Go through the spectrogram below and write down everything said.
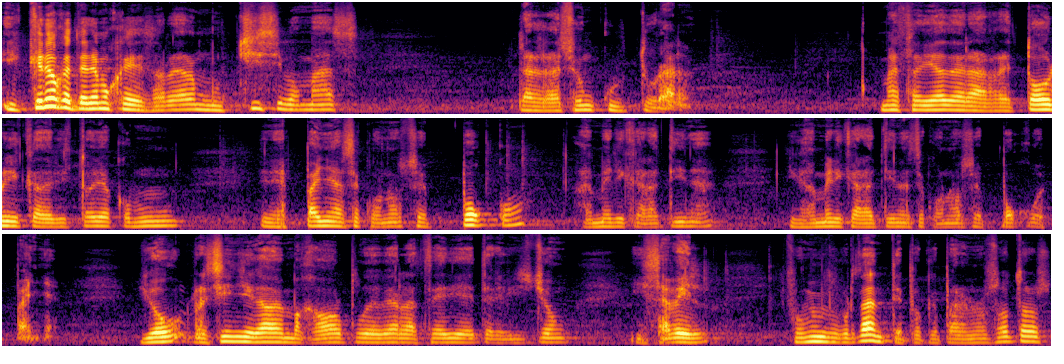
Y creo que tenemos que desarrollar muchísimo más la relación cultural. Más allá de la retórica de la historia común, en España se conoce poco América Latina y en América Latina se conoce poco España. Yo recién llegado embajador pude ver la serie de televisión Isabel, fue muy importante porque para nosotros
